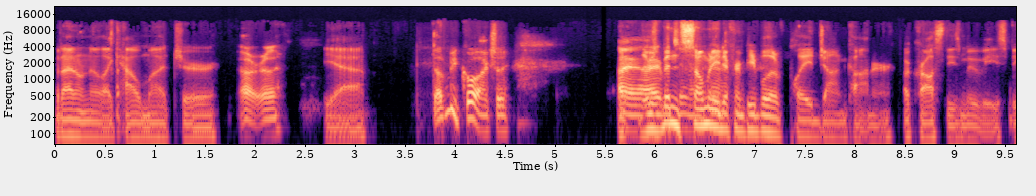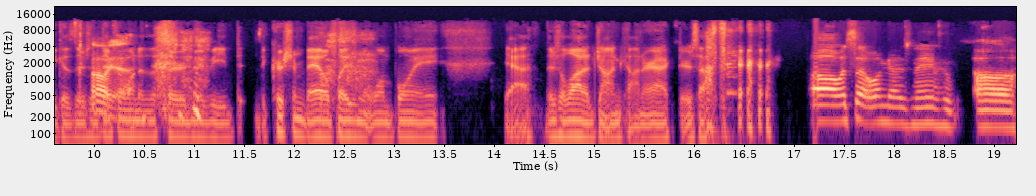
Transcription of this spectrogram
but i don't know like how much or Oh, really? yeah That'd be cool, actually. But I- I there's haven't been so many yeah. different people that have played John Connor across these movies because there's a Oh, different yeah. one in the third movie. The Christian Bale plays him at one point. Yeah, there's a lot of John Connor actors out there. Oh, what's that one guy's name? Who? Uh,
